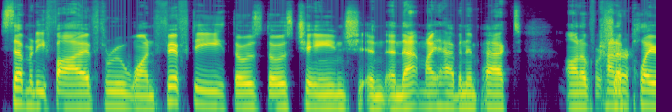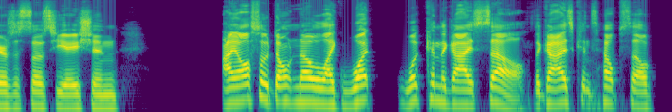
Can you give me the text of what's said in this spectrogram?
75 through 150 those those change and and that might have an impact on a For kind sure. of players association i also don't know like what what can the guys sell the guys can help sell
